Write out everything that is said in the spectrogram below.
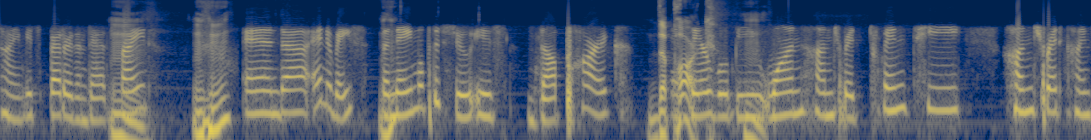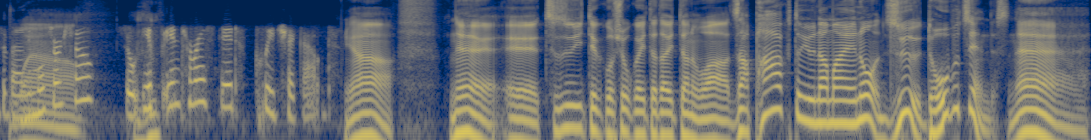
time it's better than that, right? Mhm. And uh, anyways, the name of the zoo is the Park. The park. there will be 120, 100 kinds of animals or so. So if interested, please check out. いやーねええー続いてご紹介いただいたのはザ・パークという名前のズー動物園ですね、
